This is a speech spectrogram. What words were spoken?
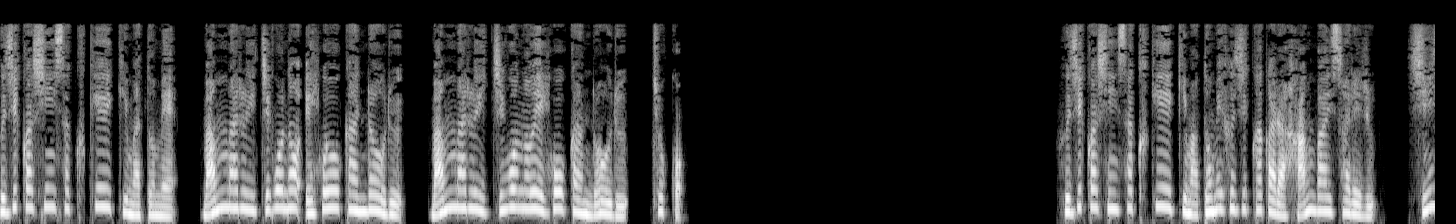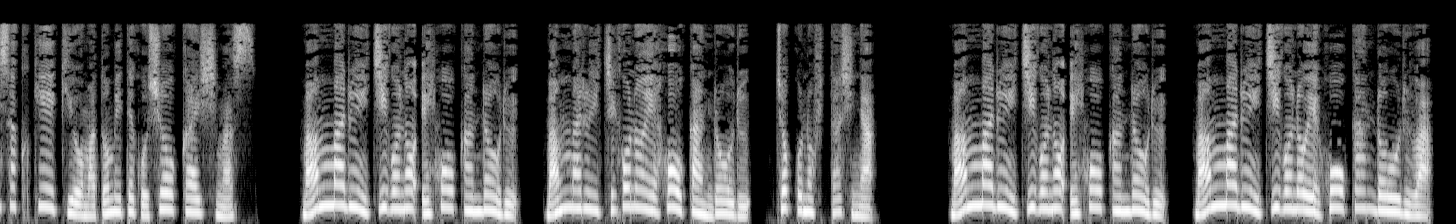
藤家新作ケーキまとめ、まん丸いちごの恵方缶ロール、まん丸いちごの恵方缶ロール、チョコ。藤家新作ケーキまとめ藤家から販売される新作ケーキをまとめてご紹介します。まん丸いちごの恵方缶ロール、まん丸いちごの恵方缶ロール、チョコの二品。まん丸いちごの恵方缶ロール、まん丸いちごの恵方缶ロールは、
